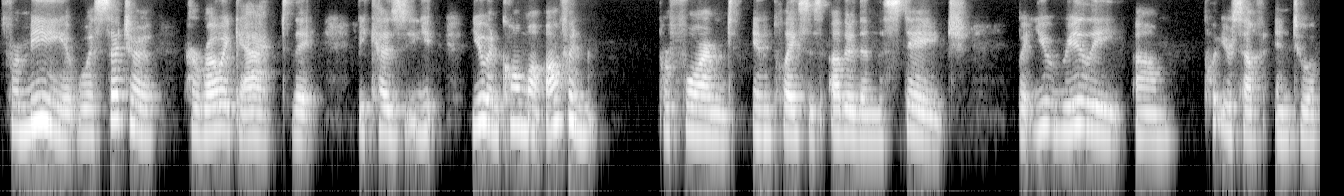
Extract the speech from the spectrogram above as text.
for me, it was such a heroic act that because you, you and Koma often performed in places other than the stage, but you really um, put yourself into a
